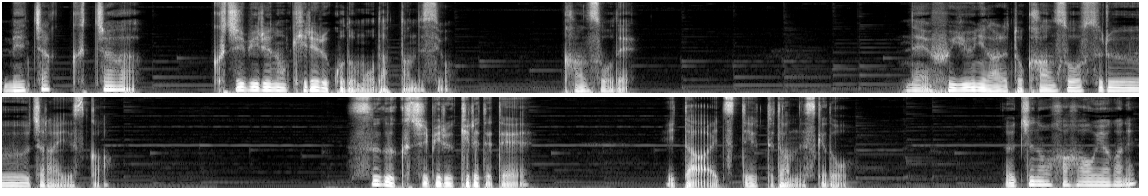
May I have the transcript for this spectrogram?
めちゃくちゃ唇の切れる子供だったんですよ。乾燥で。ね、冬になると乾燥するじゃないですか。すぐ唇切れてて、痛いつって言ってたんですけど、うちの母親がね、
